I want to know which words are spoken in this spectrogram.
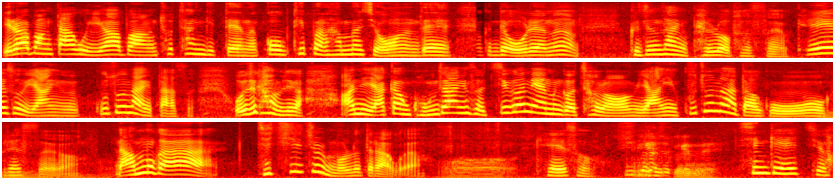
1화방 따고 2화방 초창기 때는 꼭 티판 한 번씩 오는데 근데 올해는 그 증상이 별로 없었어요. 계속 양을 꾸준하게 땄어요. 오죽하면 제가 아니 약간 공장에서 찍어내는 것처럼 양이 꾸준하다고 그랬어요. 나무가 지칠 줄 모르더라고요. 와, 계속 신기하셨겠네. 신기했죠.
